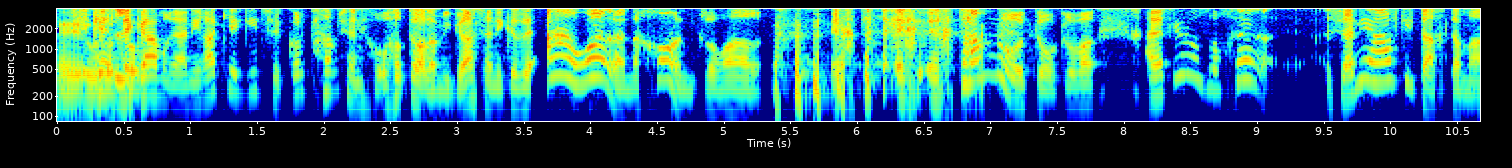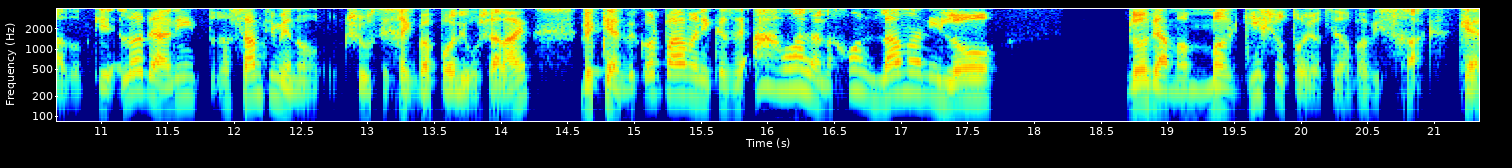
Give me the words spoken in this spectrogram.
אה, כן, לא לגמרי, טוב. אני רק אגיד שכל פעם שאני רואה אותו על המגרש, אני כזה, אה, וואלה, נכון, כלומר, החתמנו אותו, כלומר, אני אפילו לא זוכר שאני אהבתי את ההחתמה הזאת, כי לא יודע, אני התרשמתי ממנו כשהוא שיחק בהפועל ירושלים, וכן, וכל פעם אני כזה, אה, וואלה, נכון, למה אני לא, לא יודע, מרגיש אותו יותר במשחק, כן.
